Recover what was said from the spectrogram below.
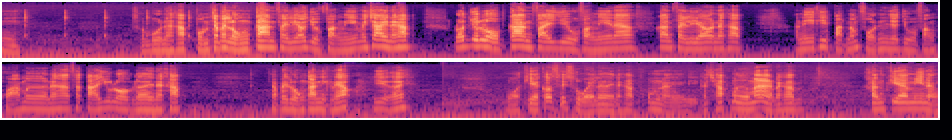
นี่ สมบูรณ์นะครับ ผมจะไปหลงก้านไฟเลี้ยวอยู่ฝั่งนี้ไม่ใช่นะครับ รถยุโรปก้านไฟอยู่ฝั่งนี้นะ ก้านไฟเลี้ยวนะครับ อันนี้ที่ปัดน้ำฝนจะอยู่ฝั่งขวามือนะฮะ สไตล์ยุโรปเลยนะครับ จะไปหลงกันอีกแล้ว พี่เอ้ย หัวเกียร์ก็สวยๆเลยนะครับ หุ้มหนังอย่างดี กระชับมือมากนะครับ คันเกียร์มีหนัง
